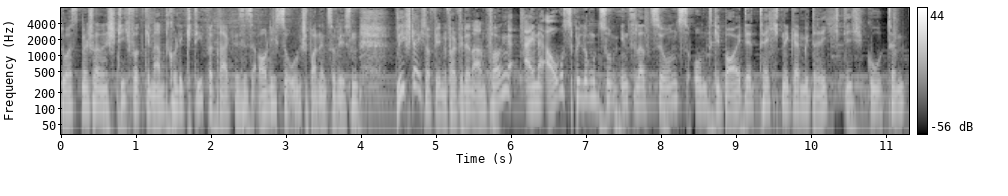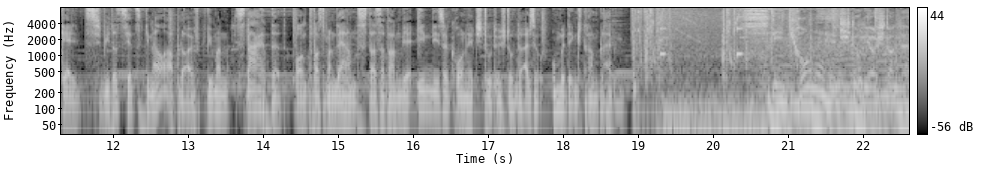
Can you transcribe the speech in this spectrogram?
du hast mir schon ein Stichwort genannt, Kollektivvertrag. Das ist auch nicht so unspannend zu wissen. Nicht schlecht auf jeden Fall für den Anfang. Eine Ausbildung zum Installations- und Gebäudetechniker mit richtig gutem Geld. Wie das jetzt genau abläuft, wie man startet und was man lernt, das erfahren wir in dieser Kronhit Studiostunde. Also unbedingt dranbleiben. Die Krone Hit Studiostunde.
